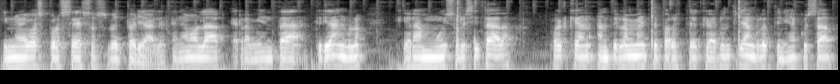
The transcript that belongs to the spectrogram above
y nuevos procesos vectoriales. Tenemos la herramienta triángulo que era muy solicitada porque anteriormente para usted crear un triángulo tenía que usar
